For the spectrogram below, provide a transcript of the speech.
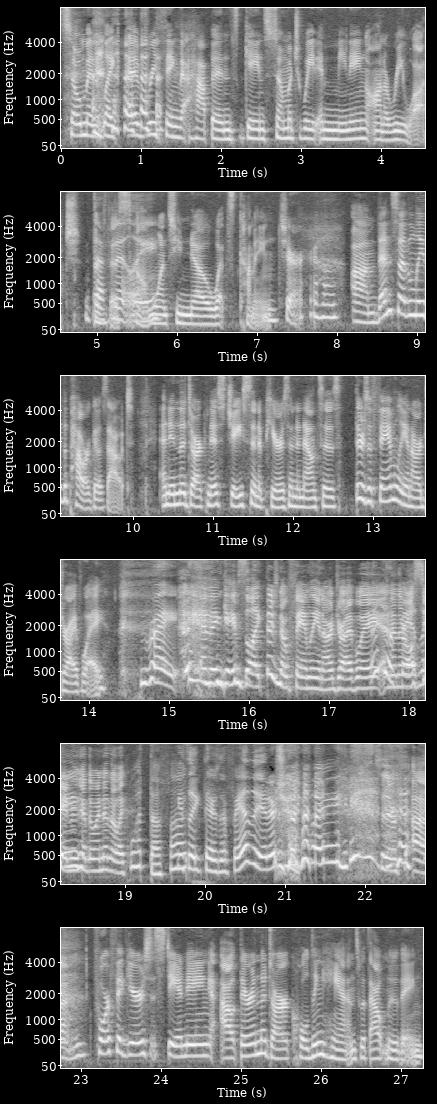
so many like everything that happens gains so much weight and meaning on a rewatch of this Definitely. film once you know what's coming. Sure. Uh-huh. Um, then suddenly the power goes out, and in the darkness, Jason appears and announces, "There's a family in our driveway." Right. And then Gabe's like, "There's no family in our driveway," and no then they're all standing family. at the window. They're like, "What the fuck?" He's like, there's a family in our driveway. So there are um, four figures standing out there in the dark, holding hands without moving.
